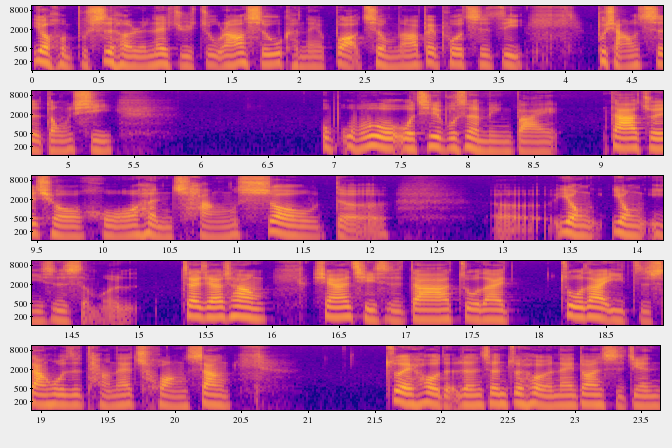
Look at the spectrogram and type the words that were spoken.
又很不适合人类居住，然后食物可能也不好吃，我们要被迫吃自己不想要吃的东西。我我不我其实不是很明白，大家追求活很长寿的呃用用意是什么？再加上现在其实大家坐在坐在椅子上或者躺在床上，最后的人生最后的那段时间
